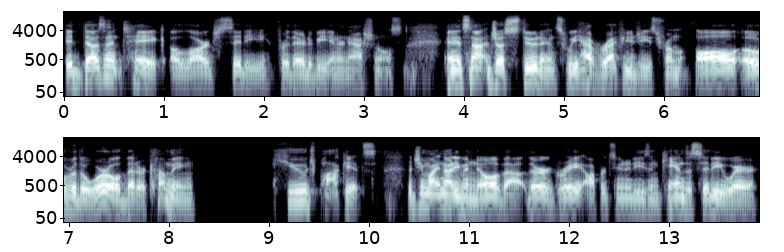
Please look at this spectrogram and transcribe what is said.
it doesn't take a large city for there to be internationals. And it's not just students. We have refugees from all over the world that are coming, huge pockets that you might not even know about. There are great opportunities in Kansas City where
